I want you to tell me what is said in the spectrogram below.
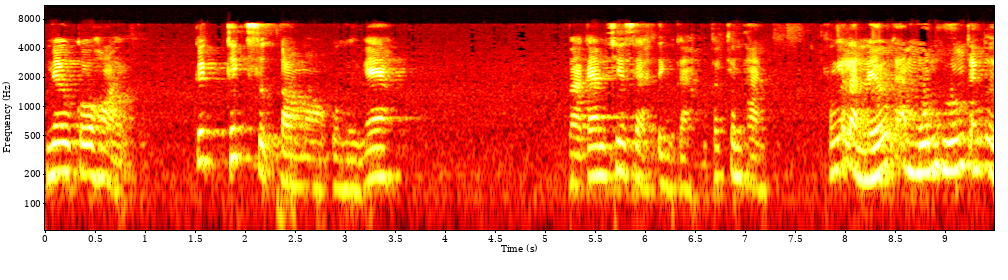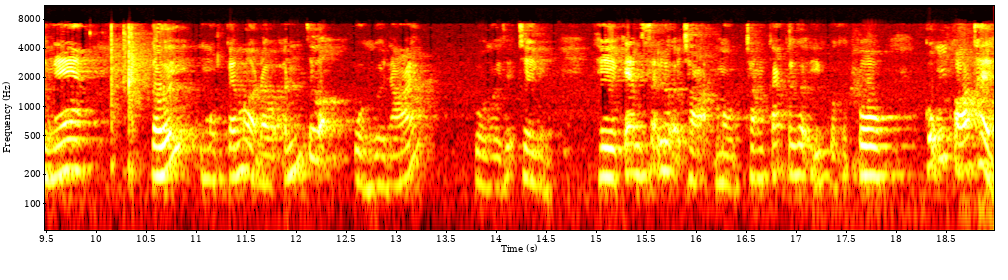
nêu câu hỏi kích thích sự tò mò của người nghe. Và các em chia sẻ tình cảm một cách chân thành. Có nghĩa là nếu các em muốn hướng cái người nghe tới một cái mở đầu ấn tượng của người nói, của người thuyết trình, thì các em sẽ lựa chọn một trong các cái gợi ý của các cô. Cũng có thể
